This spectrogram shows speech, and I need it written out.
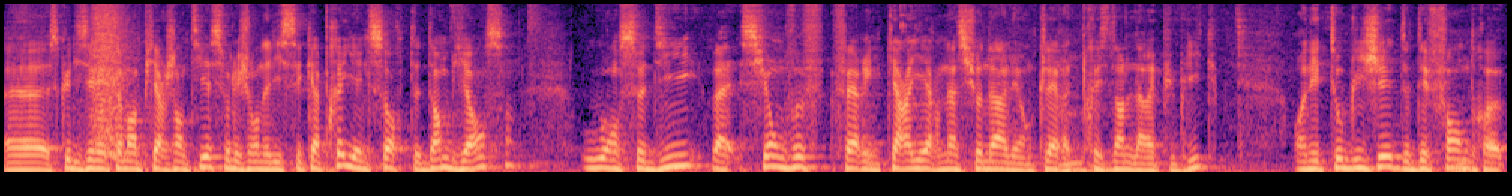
euh, ce que disait notamment Pierre Gentillet sur les journalistes. C'est qu'après, il y a une sorte d'ambiance où on se dit, bah, si on veut faire une carrière nationale et en clair être président de la République, on est obligé de défendre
